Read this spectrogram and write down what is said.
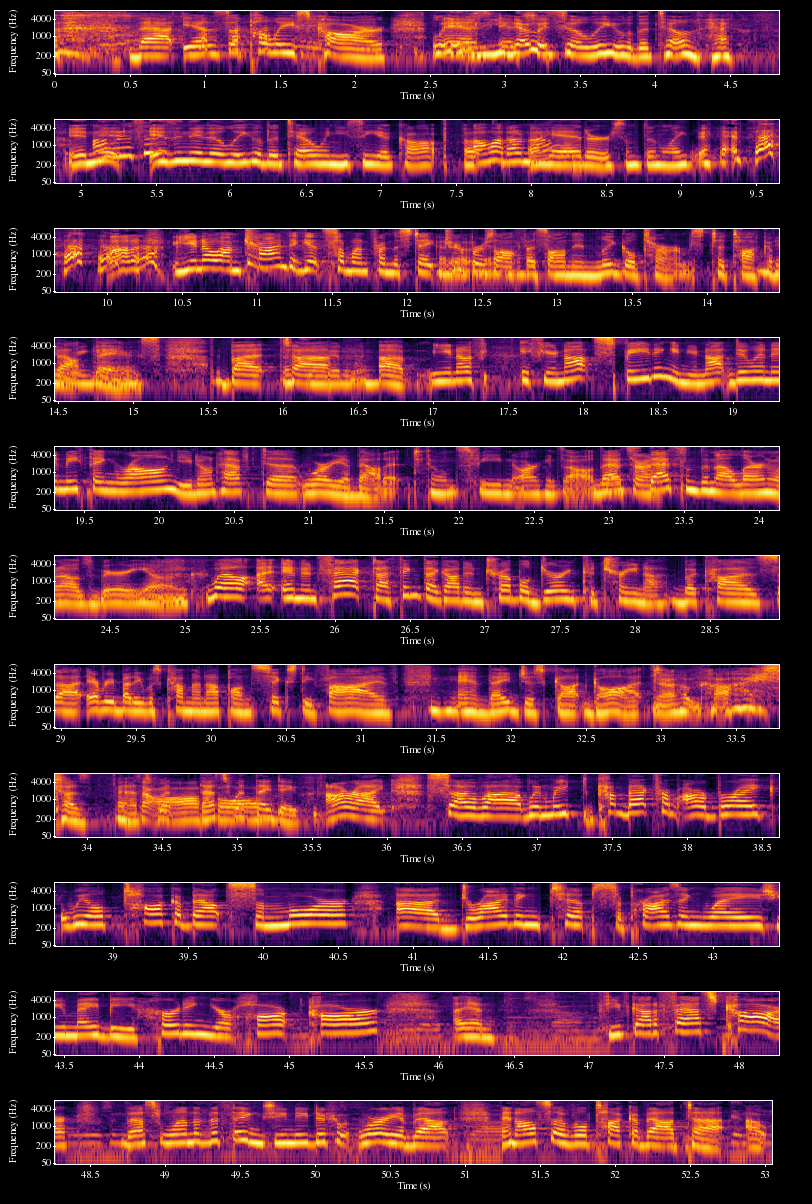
that is a police car. Liz, And you know just- it's illegal to tell that. Isn't Oh, it? is it? Isn't it illegal to tell when you see a cop up Oh, I don't know. ahead or something like that? You know, I'm trying to get someone from the state trooper's know. office on in legal terms to talk There about things. But That's a uh, good one. Uh, you know, if if you're not speeding and you're not doing anything wrong, you don't have to worry about it. Don't speed in Arkansas. That's That's that's, something I learned when I was very young. Well, I- and in fact, I think they got in trouble during Katrina because uh, everybody was coming up on 65 and they just got got. Mm-hmm. Oh gosh, because that's, That's what that's what they do. All right. So uh, when we come back from our break, we'll talk about some more uh, driving tips, surprising ways you may be hurting your heart, car, and. If you've got a fast car, that's one of the things you need to worry about. And also, we'll talk about uh, uh,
